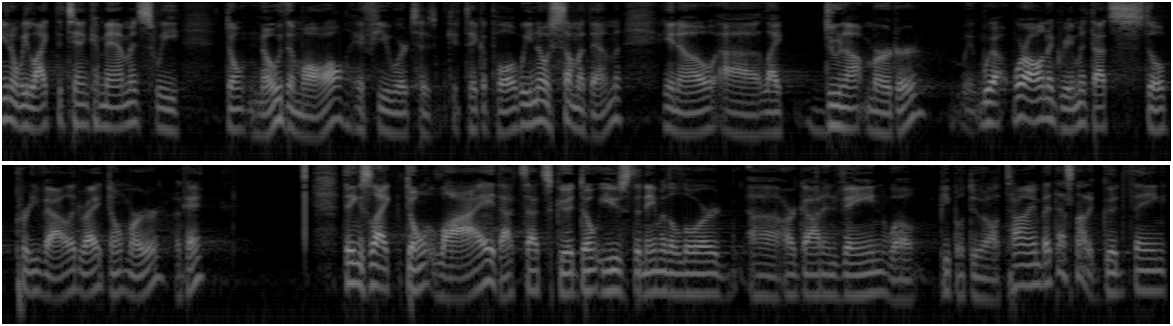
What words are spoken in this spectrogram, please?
you know, we like the Ten Commandments. We don't know them all. If you were to take a poll, we know some of them, you know, uh, like do not murder. We're all in agreement. That's still pretty valid, right? Don't murder, okay? Things like don't lie, that's, that's good. Don't use the name of the Lord uh, our God in vain. Well, people do it all the time, but that's not a good thing.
